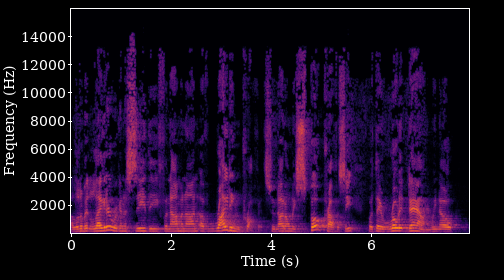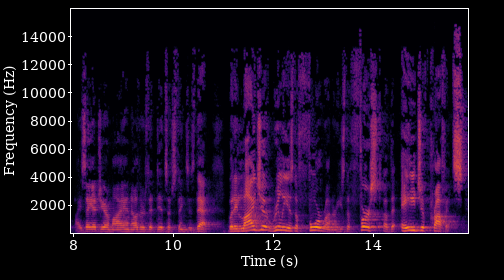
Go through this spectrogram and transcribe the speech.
A little bit later, we're going to see the phenomenon of writing prophets who not only spoke prophecy, but they wrote it down. We know Isaiah, Jeremiah, and others that did such things as that. But Elijah really is the forerunner. He's the first of the age of prophets.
